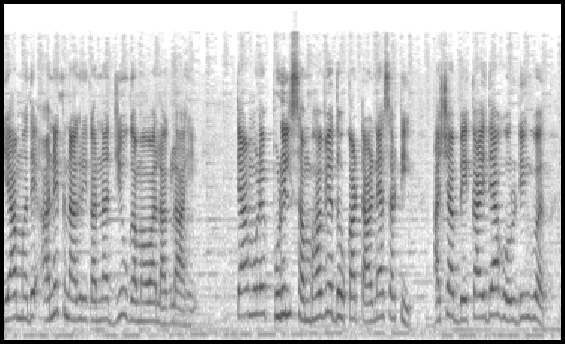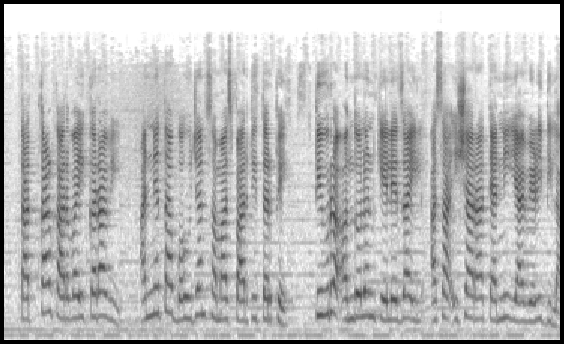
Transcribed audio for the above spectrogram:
यामध्ये अनेक नागरिकांना जीव गमावा लागला आहे. त्यामुळे पुढील संभाव्य धोका टाळण्यासाठी अशा बेकायद्या होर्डिंगवर तात्काळ कारवाई करावी अन्यथा बहुजन समाज पार्टीतर्फे तीव्र आंदोलन केले जाईल असा इशारा त्यांनी यावेळी दिला.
